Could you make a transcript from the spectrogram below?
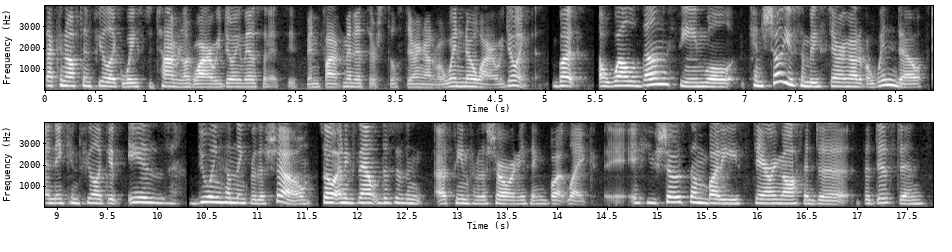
that can often feel like wasted time. You're like, why are we doing this? And it's it's been five minutes. They're still staring out of a window. Why are we doing this? But a well done scene will can show you somebody staring out of a window, and it can feel like it is doing something for the show. So an example, this isn't a scene from the show or anything, but like if you show somebody staring off into the distance.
